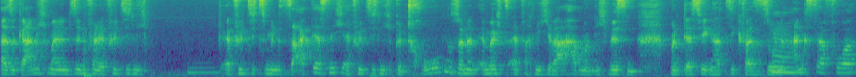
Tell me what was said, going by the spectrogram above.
also gar nicht mal im Sinne von, er fühlt sich nicht er fühlt sich zumindest, sagt er es nicht, er fühlt sich nicht betrogen, sondern er möchte es einfach nicht wahrhaben und nicht wissen. Und deswegen hat sie quasi so eine hm. Angst davor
